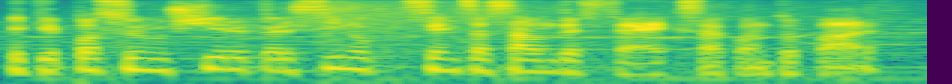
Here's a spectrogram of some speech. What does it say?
E che possono uscire persino senza sound effects, a quanto pare.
